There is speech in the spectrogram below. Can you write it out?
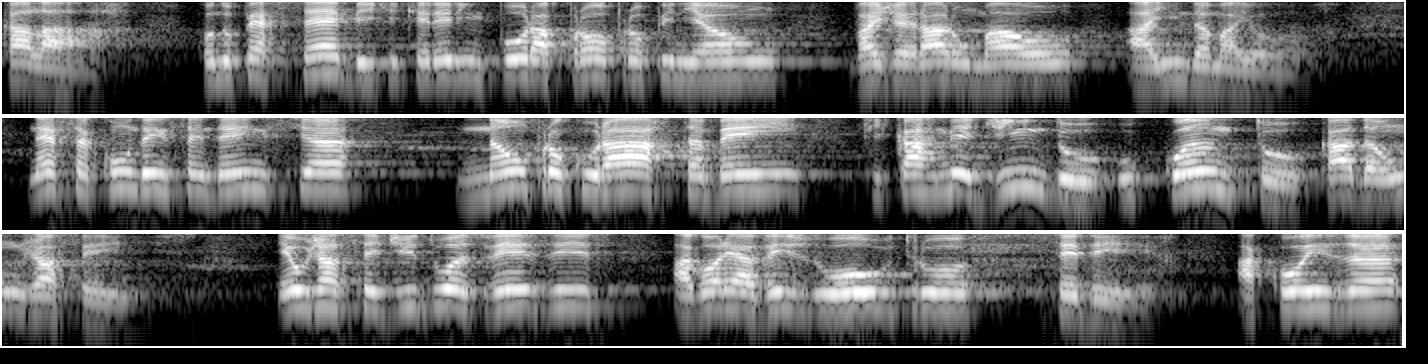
calar. Quando percebe que querer impor a própria opinião vai gerar um mal ainda maior. Nessa condescendência, não procurar também ficar medindo o quanto cada um já fez. Eu já cedi duas vezes, agora é a vez do outro ceder. A coisa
